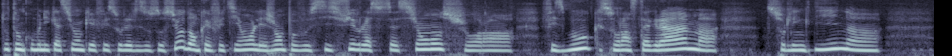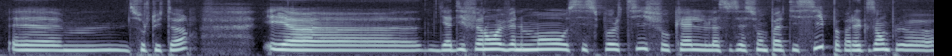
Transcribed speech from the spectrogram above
toute une communication qui est faite sur les réseaux sociaux. Donc, effectivement, les gens peuvent aussi suivre l'association sur euh, Facebook, sur Instagram, sur LinkedIn, sur Twitter. Et euh, il y a différents événements aussi sportifs auxquels l'association participe. Par exemple, euh,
